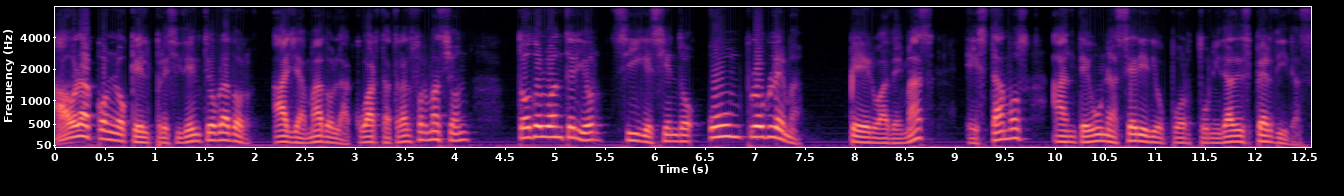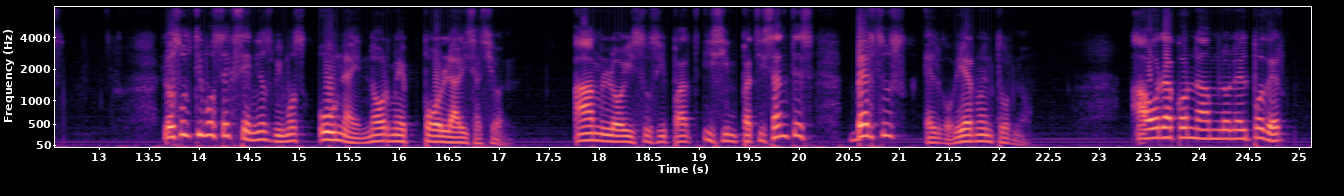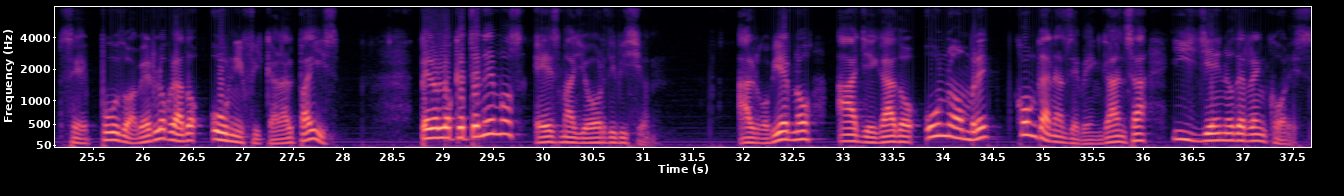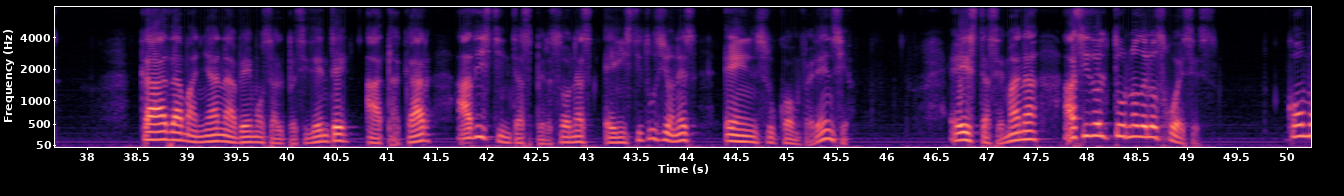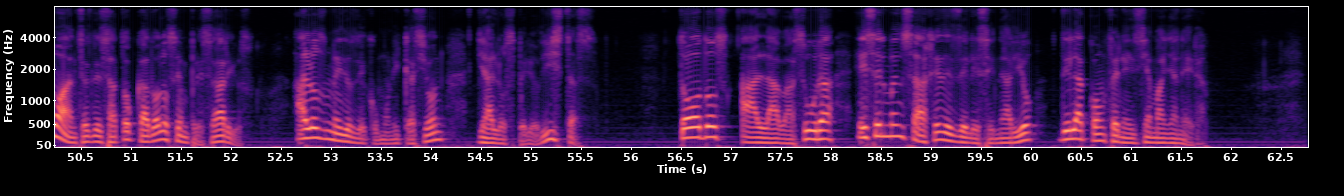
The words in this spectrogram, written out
Ahora con lo que el presidente Obrador ha llamado la cuarta transformación, todo lo anterior sigue siendo un problema, pero además estamos ante una serie de oportunidades perdidas. Los últimos sexenios vimos una enorme polarización. AMLO y sus simpatizantes versus el gobierno en turno. Ahora con AMLO en el poder se pudo haber logrado unificar al país. Pero lo que tenemos es mayor división. Al gobierno ha llegado un hombre con ganas de venganza y lleno de rencores. Cada mañana vemos al presidente atacar a distintas personas e instituciones en su conferencia. Esta semana ha sido el turno de los jueces, como antes les ha tocado a los empresarios, a los medios de comunicación y a los periodistas. Todos a la basura es el mensaje desde el escenario de la conferencia mañanera.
